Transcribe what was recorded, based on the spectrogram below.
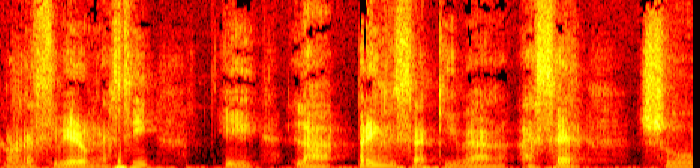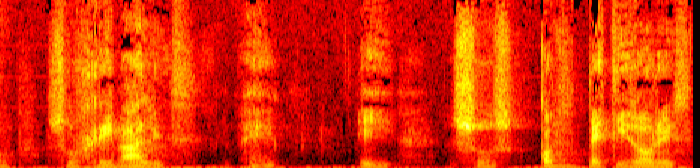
lo recibieron así y la prensa que iban a ser sus rivales ¿eh? y sus competidores,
